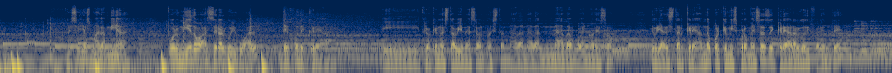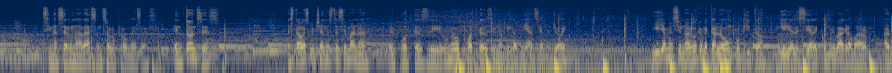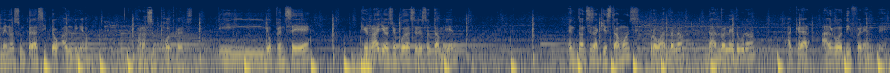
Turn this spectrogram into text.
esa ya mala mía. Por miedo a hacer algo igual, dejo de crear. Y creo que no está bien eso, no está nada, nada, nada bueno eso. Debería de estar creando porque mis promesas de crear algo diferente sin hacer nada son solo promesas. Entonces, estaba escuchando esta semana el podcast de un nuevo podcast de una amiga mía, se llama Joy. Y ella mencionó algo que me caló un poquito y ella decía de cómo iba a grabar al menos un pedacito al día para su podcast. Y yo pensé, ¿qué rayos? Yo puedo hacer eso también. Entonces aquí estamos, probándolo, dándole duro a crear algo diferente.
